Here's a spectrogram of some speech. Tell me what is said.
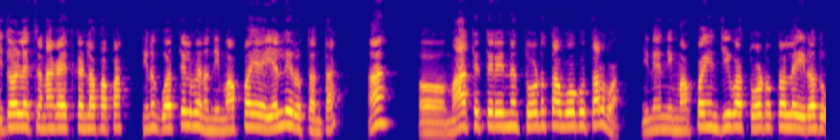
ಇದೊಳ್ಳೆ ಚೆನ್ನಾಗಾಯ್ತು ಕಣ್ಲ ಪಾಪ. ನಿನಗ್ ಗೊತ್ತಿಲ್ವೇನ, ನಿಮ್ಮ ಅಪ್ಪಯ್ಯ ಎಲ್ಲಿರುತ್ತಂತ? ಆ? ಮಾತಿರ್ತೀರಿ ಇನ್ನ ತೋಟತಾ ಹೋಗುತ್ತಲ್ವಾ? ಇನ್ನೇ ನಿಮ್ಮ ಅಪ್ಪಯ್ಯನ ಜೀವ ತೋಟದಲ್ಲೇ ಇರೋದು.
